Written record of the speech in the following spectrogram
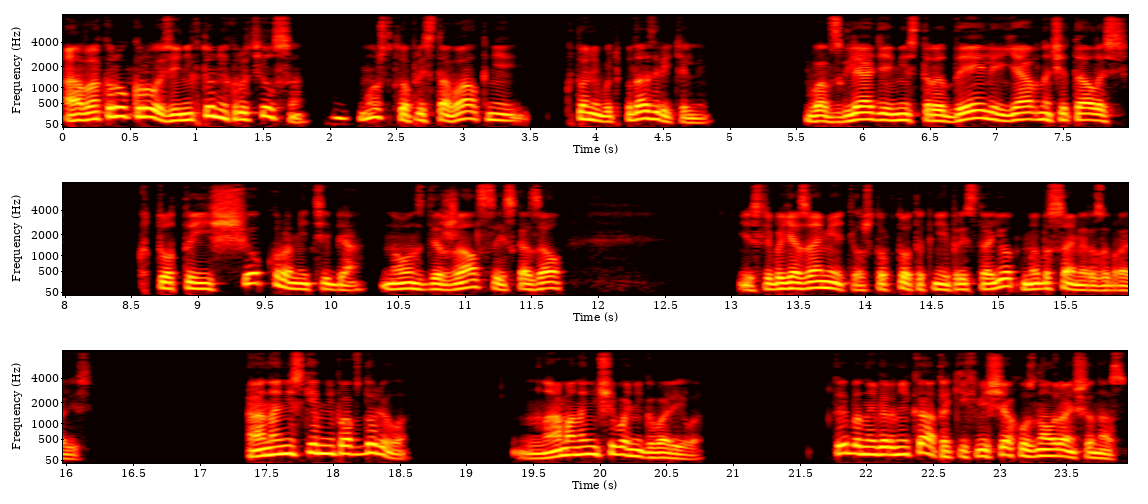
А вокруг Рози никто не крутился? Может, кто приставал к ней, кто-нибудь подозрительный? Во взгляде мистера Дейли явно читалось «кто-то еще, кроме тебя», но он сдержался и сказал «если бы я заметил, что кто-то к ней пристает, мы бы сами разобрались». Она ни с кем не повздорила? Нам она ничего не говорила. Ты бы наверняка о таких вещах узнал раньше нас.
